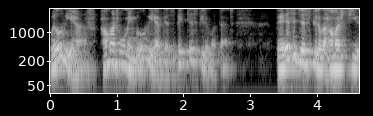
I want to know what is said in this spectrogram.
Will we have? How much warming will we have? There's a big dispute about that. There is a dispute about how much CO,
